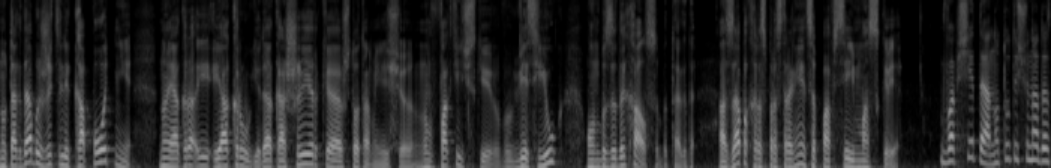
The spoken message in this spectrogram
Ну, тогда бы жители Капотни, ну и, окра- и, и округи, да, Каширка, что там еще, ну, фактически весь юг, он бы задыхался бы тогда. А запах распространяется по всей Москве. Вообще, да, но тут еще надо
